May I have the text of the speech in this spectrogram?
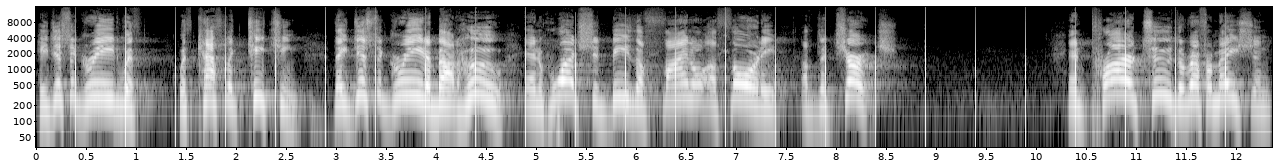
he disagreed with, with Catholic teaching. They disagreed about who and what should be the final authority of the church. And prior to the Reformation,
